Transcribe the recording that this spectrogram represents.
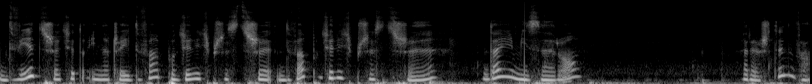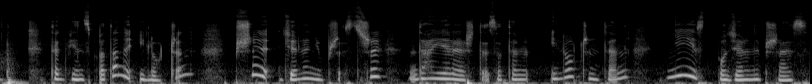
2 trzecie to inaczej 2 podzielić przez 3. 2 podzielić przez 3 daje mi 0, reszty 2. Tak więc badany iloczyn przy dzieleniu przez 3 daje resztę. Zatem iloczyn ten nie jest podzielny przez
